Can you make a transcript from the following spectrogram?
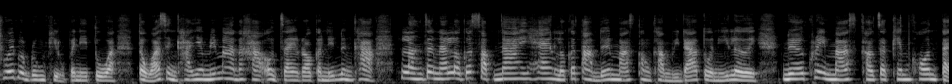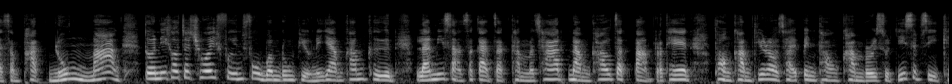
ช่วยบำรุงผิวไปในตัว แต่ว่าสินค้ายังไม่มานะคะอดใจรอกันนิดนึงค่ะ หลังจากนั้นเราก็ซับหน้าให้แห้งแล้วก็ตามด้วยมาสทองคำวิด้าตัวนี้เลย เนื้อครีมมาสเขาจะเข้มข้นแต่สัมผัสนุ่มมาก ตัวนี้เขาจะช่วยฟื้นฟูบำรุงผิวในยามค่ำคืน และมีสารสกัดจากธรรมชาตินำเข้าจากต่างประเทศ ทองคำที่เราใช้เป็นทองคำบริสุทธิ์ 24K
